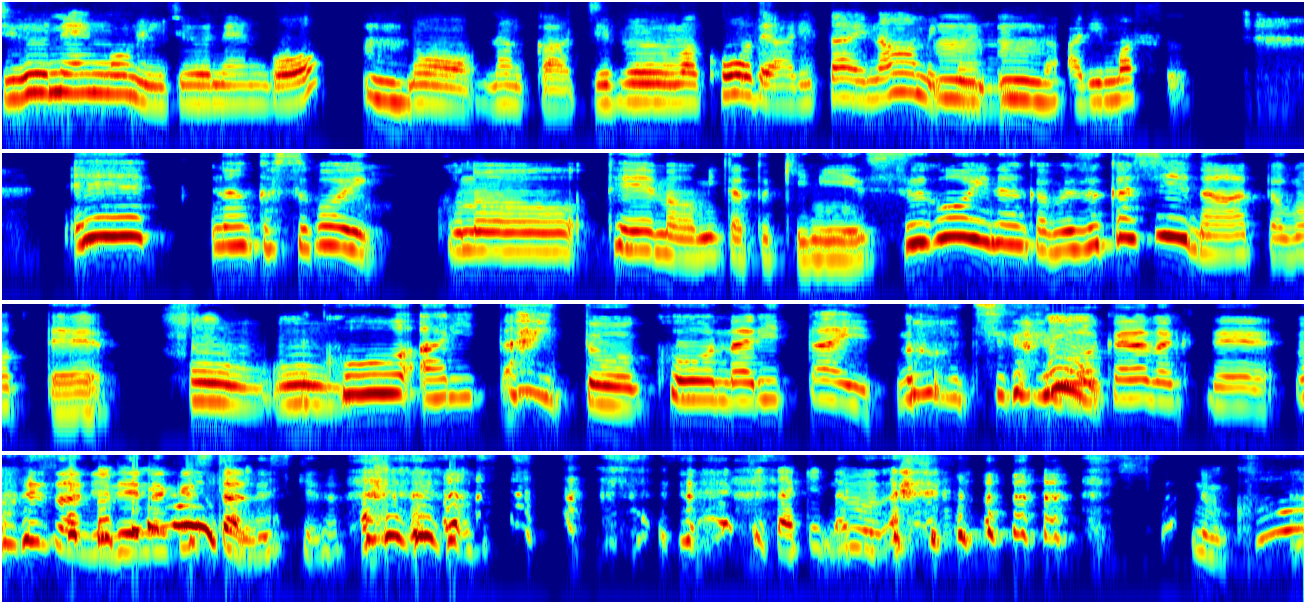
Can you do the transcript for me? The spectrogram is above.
10年後、20年後の、なんか自分はこうでありたいな、みたいなのってあります、うんうん、ええー、なんかすごい、このテーマを見たときに、すごいなんか難しいなと思って、うんうん、こうありたいと、こうなりたいの違いもわからなくて、マ、う、メ、ん、さんに連絡したんですけど。来た来た来た。でも、こうあ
